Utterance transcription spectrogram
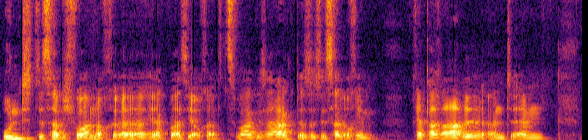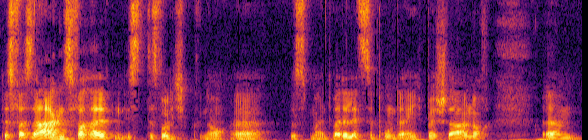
Und, das habe ich vorher noch äh, ja quasi auch zwar gesagt, also es ist halt auch eben reparabel und ähm, das Versagensverhalten ist, das wollte ich genau, äh, das meint, war der letzte Punkt eigentlich bei Stahl noch, ähm,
